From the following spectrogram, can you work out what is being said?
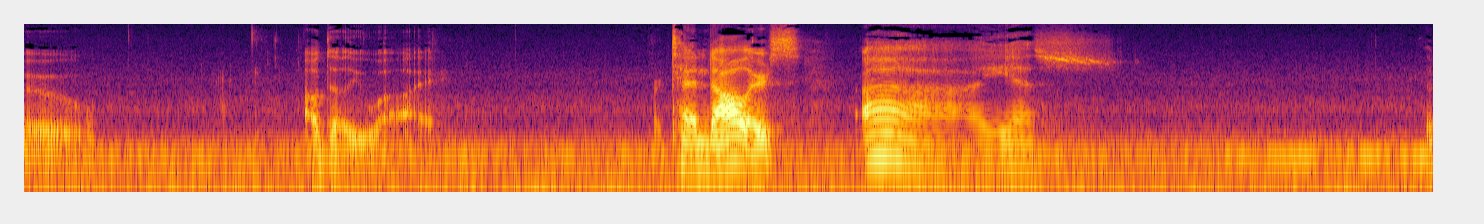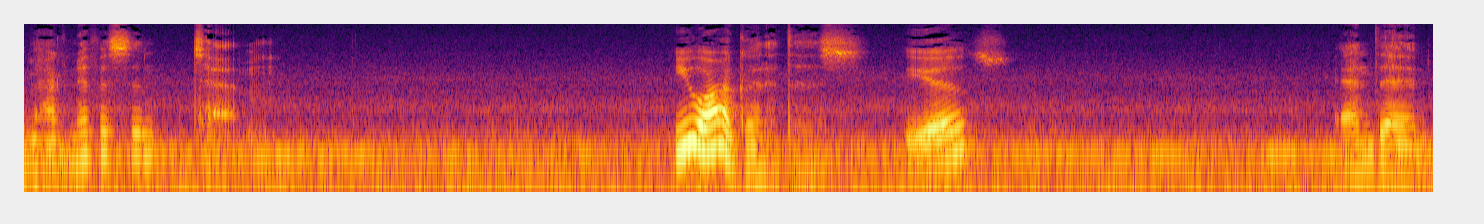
Oh. I'll tell you why. For $10. Ah, yes. The Magnificent Ten. You are good at this. Yes? And then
